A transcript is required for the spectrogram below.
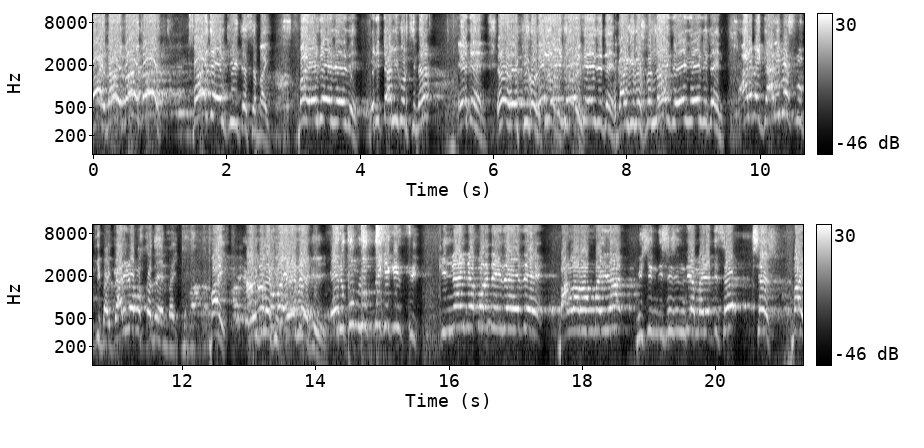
ভাই ভাই ভাই ভাই ভাই হইতেছে ভাই ভাই এই যে এই যে এই যে এটা তো আমি করছি না এই দেন কি করে এই যে, এই যে, এই দেন। গাড়ি কি বেচবেন না এই যে, এই যে, এই যে দেন। আরে ভাই গাড়ি বেচবো কি ভাই গাড়ির অবস্থা দেন ভাই ভাই? এরকম লোক থেকে কিনছি কিনাই না পরে দেই যে এই যে বাংলা রং মাইরা মেশিন ডিসিশন দিয়ে মাইরা দিছে শেষ। ভাই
